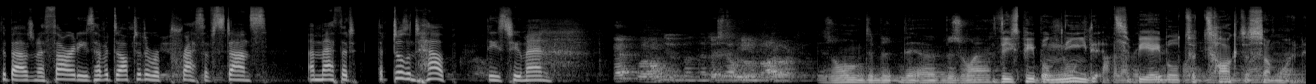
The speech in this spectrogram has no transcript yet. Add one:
the Belgian authorities have adopted a repressive stance, a method that doesn't help these two men. These people need to be able to talk to someone.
